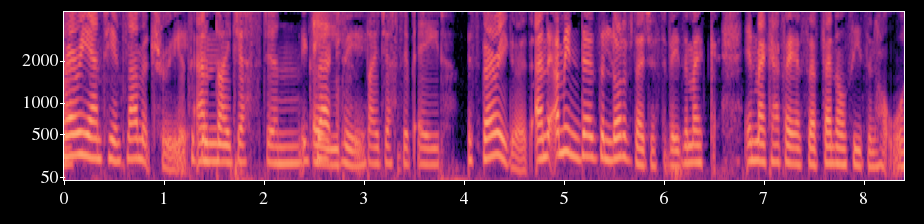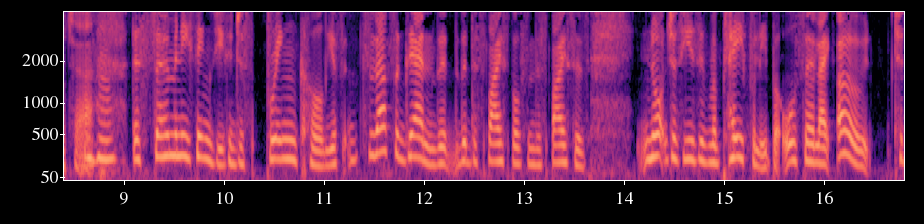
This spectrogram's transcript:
very anti-inflammatory. It's a good and digestion Exactly. aid, digestive aid. It's very good, and I mean, there's a lot of digestive aids in my in my cafe. I serve fennel seeds in hot water. Mm-hmm. There's so many things you can just sprinkle. Your, so that's again with with the spice box and the spices, not just using them playfully, but also like, oh, t-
